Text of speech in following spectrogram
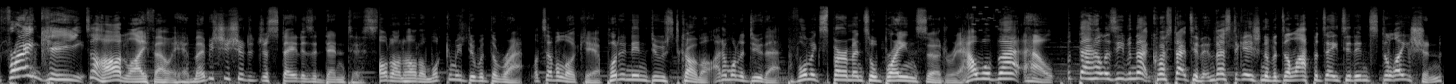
Frankie! It's a hard life out here. Maybe she should have just stayed as a dentist. Hold on, hold on. What can we do with the rat? Let's have a look here. Put an induced coma. I don't want to do that. Perform experimental brain surgery. How will that help? What the hell is even that? Quest active. Investigation of a dilapidated installation.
